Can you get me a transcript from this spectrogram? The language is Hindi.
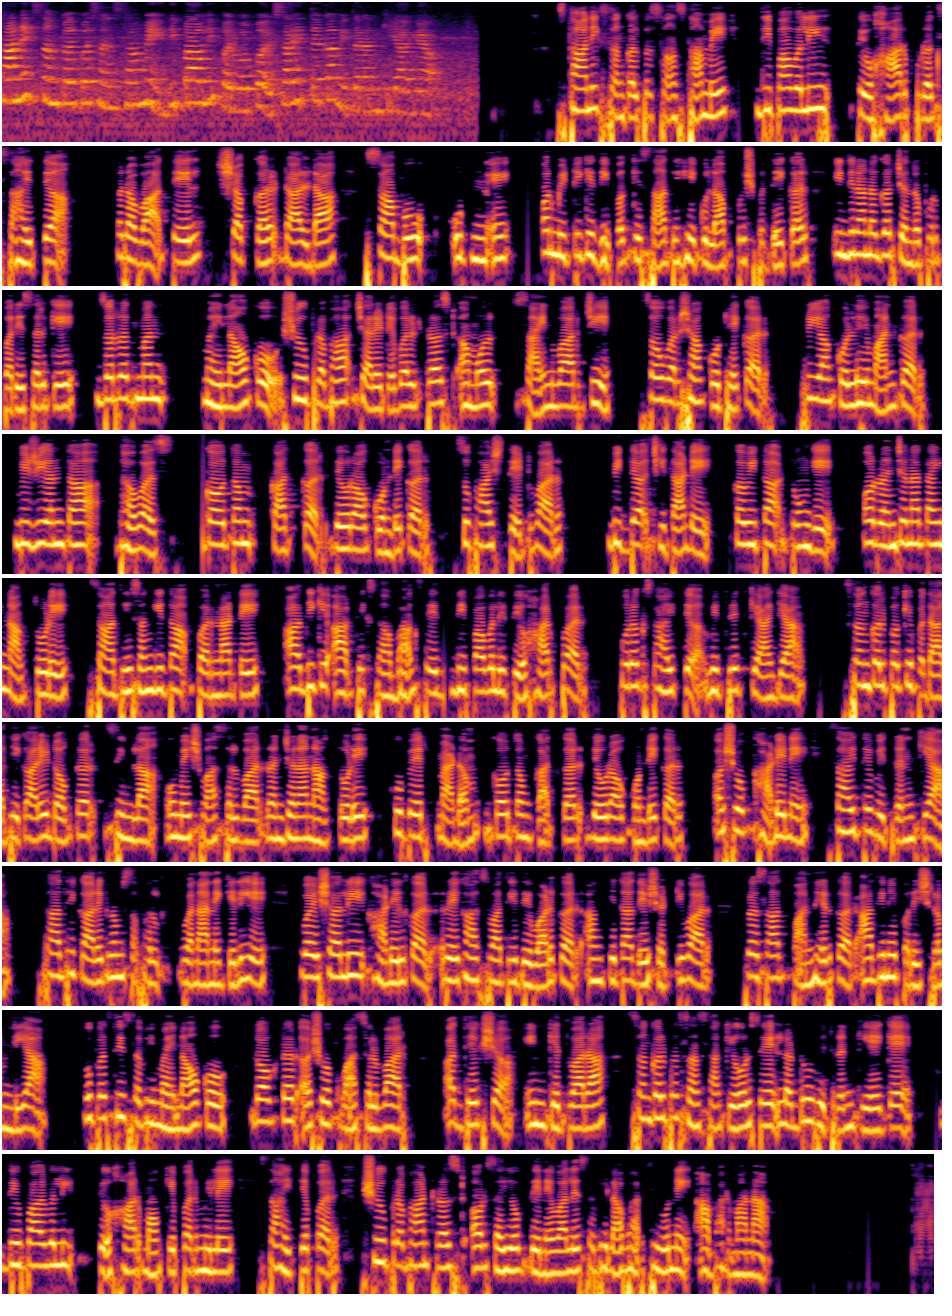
स्थानिक संकल्प संस्था में दीपावली पर्व पर साहित्य का वितरण किया गया। स्थानिक संकल्प संस्था में दीपावली त्योहार, पूरक साहित्य, रवा, तेल, शक्कर, डालडा, साबु, उठने और मिट्टी के दीपक के साथ ही गुलाब पुष्प देकर इंदिरा नगर चंद्रपुर परिसर के जरूरतमंद महिलाओं को शिव प्रभा चैरिटेबल ट्रस्ट अमोल साइनवार जी सौ वर्षा कोठेकर प्रिया कोल्हे मानकर विजयंता धवस, गौतम कातकर, देवराव कोंडेकर, सुभाष तेटवार, विद्या चिताडे, कविता टोंगे और रंजनाताई नागतोड़े साथ ही संगीता परनाटे आदि के आर्थिक सहभाग से दीपावली त्योहार पर पूरक साहित्य वितरित किया गया। संकल्प के पदाधिकारी डॉक्टर सिमला, उमेश वासलवार, रंजना नागतोड़े, कुबेर मैडम, गौतम कातकर, देवराव कोंडेकर, अशोक खाड़े ने साहित्य वितरण किया। साथ ही कार्यक्रम सफल बनाने के लिए वैशाली खाडिलकर, रेखा स्वाति देवाड़कर, अंकिता देशट्टीवार, प्रसाद पान्हेरकर आदि ने परिश्रम लिया। उपस्थित सभी महिलाओं को डॉक्टर अशोक वासलवार अध्यक्ष इनके द्वारा संकल्प संस्था की ओर से लड्डू वितरण किए गए। दीपावली त्योहार मौके पर मिले साहित्य पर। शिव प्रभा ट्रस्ट और सहयोग देने वाले सभी लाभार्थियों ने आभार माना।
